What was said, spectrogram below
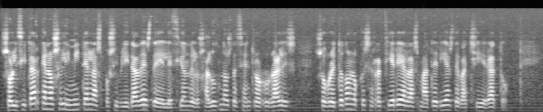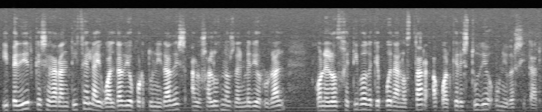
Solicitar que no se limiten las posibilidades de elección de los alumnos de centros rurales, sobre todo en lo que se refiere a las materias de bachillerato, y pedir que se garantice la igualdad de oportunidades a los alumnos del medio rural con el objetivo de que puedan optar a cualquier estudio universitario.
